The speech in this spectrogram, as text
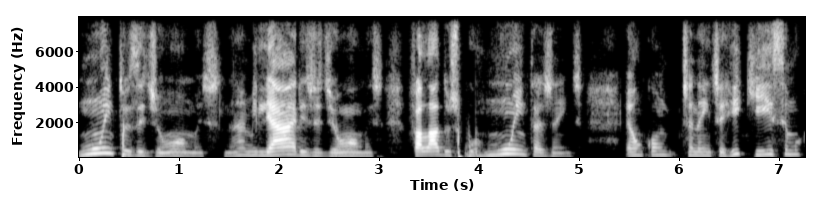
Muitos idiomas, né? milhares de idiomas, falados por muita gente. É um continente riquíssimo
